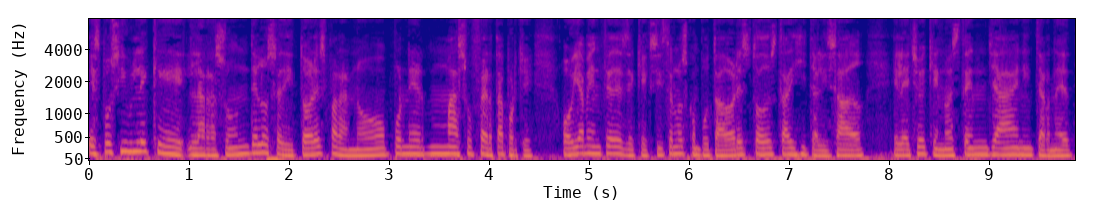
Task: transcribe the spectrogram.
¿Es posible que la razón de los editores para no poner más oferta, porque obviamente desde que existen los computadores todo está digitalizado, el hecho de que no estén ya en Internet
